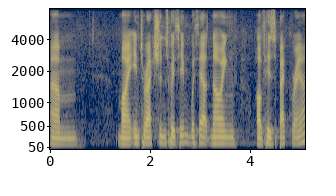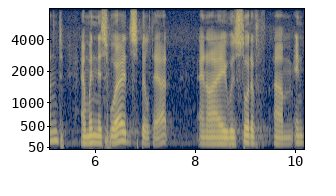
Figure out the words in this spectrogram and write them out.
um, my interactions with him without knowing of his background. And when this word spilt out, and I was sort of, um, in,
